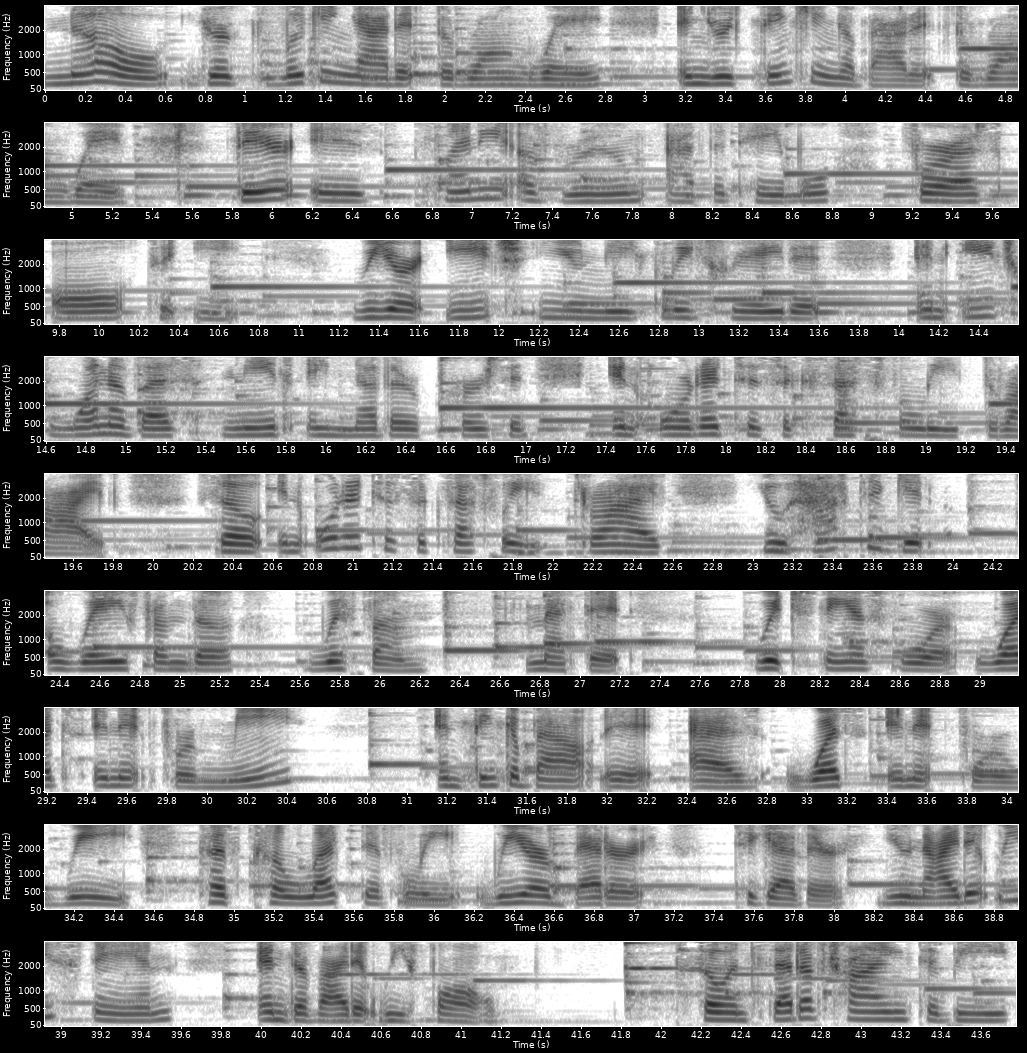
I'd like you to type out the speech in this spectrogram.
No, you're looking at it the wrong way and you're thinking about it the wrong way. There is plenty of room at the table for us all to eat. We are each uniquely created, and each one of us needs another person in order to successfully thrive. So, in order to successfully thrive, you have to get away from the WIFM method which stands for what's in it for me, and think about it as what's in it for we, because collectively we are better together. United we stand, and divided we fall. So instead of trying to be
